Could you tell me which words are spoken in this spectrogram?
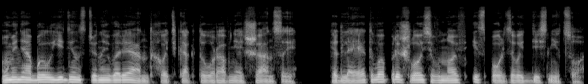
У меня был единственный вариант хоть как-то уравнять шансы, и для этого пришлось вновь использовать десницу.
